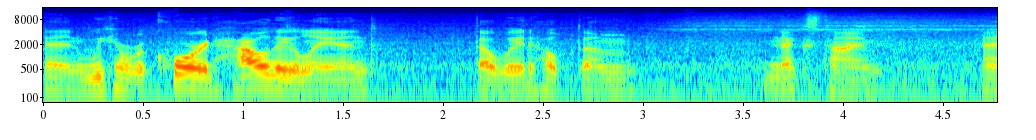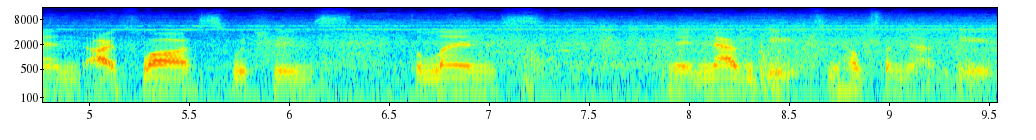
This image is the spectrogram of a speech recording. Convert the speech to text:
and we can record how they land. That way, to help them next time. And IFLOLS, which is the lens, and it navigates. It helps them navigate.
